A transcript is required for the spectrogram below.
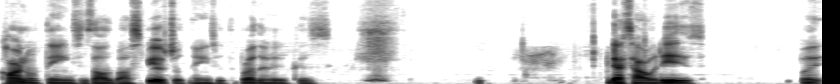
carnal things. It's all about spiritual things with the brotherhood, because that's how it is. But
